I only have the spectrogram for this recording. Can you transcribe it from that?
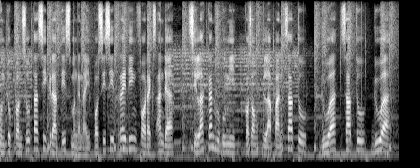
Untuk konsultasi gratis mengenai posisi trading forex Anda, silakan hubungi 081212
